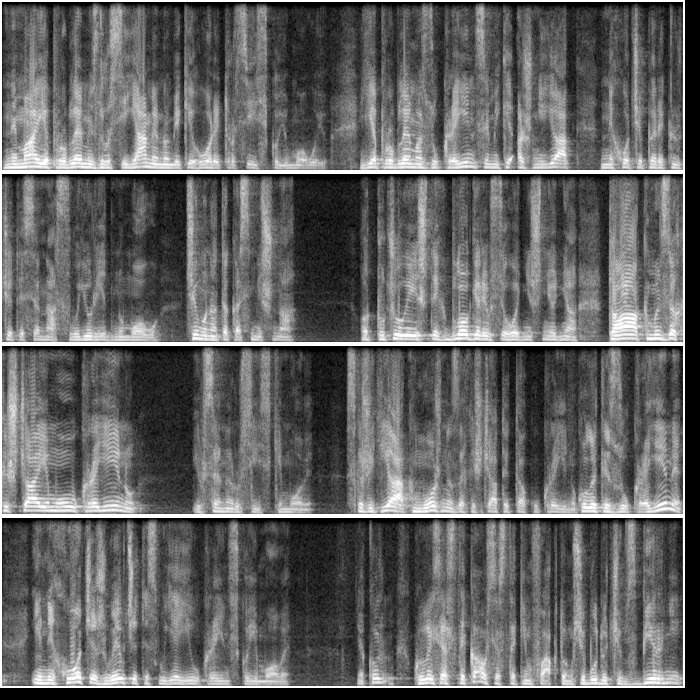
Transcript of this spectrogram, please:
Немає проблеми з росіянином, який говорить російською мовою. Є проблема з українцем, який аж ніяк не хоче переключитися на свою рідну мову. Чим вона така смішна? От почуєш тих блогерів сьогоднішнього дня. Так, ми захищаємо Україну. І все на російській мові. Скажіть, як можна захищати так Україну, коли ти з України і не хочеш вивчити своєї української мови? Я колись я стикався з таким фактом, ще будучи в збірні,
